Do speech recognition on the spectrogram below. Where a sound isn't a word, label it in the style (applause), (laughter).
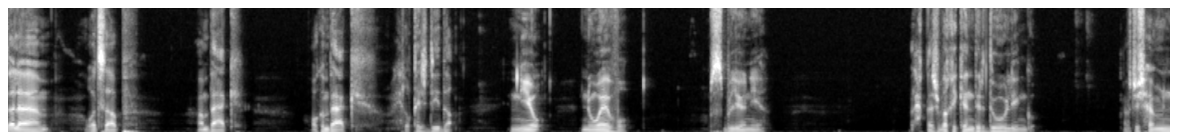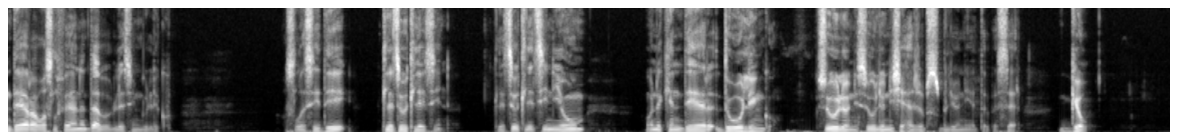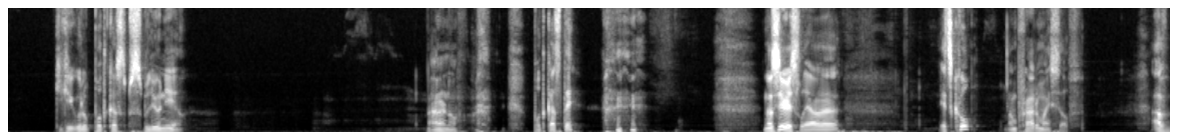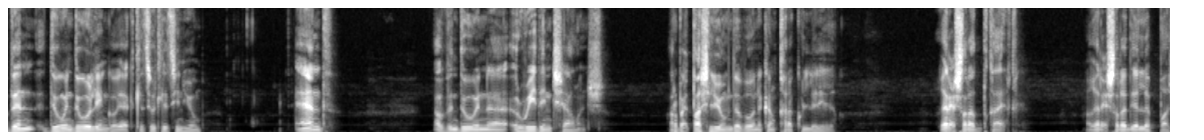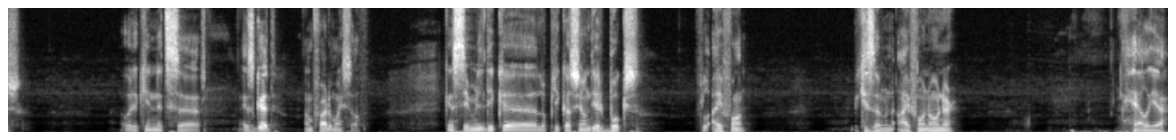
سلام what's up I'm back welcome back حلقة جديدة. new nuevo بالصبليونية لحقاش باقي كندير Duolingo عرفتو شحال من دايرة واصل فيها؟ أنا دابا بلاتي نقول لكم. وصل سيدي 33 33 يوم وأنا كندير Duolingo سولوني سولوني شي حاجة بالصبليونيه دابا سير. جو كي كيقولوا بودكاست بالصبليونيه I don't know (laughs) بودكاستي (laughs) no seriously uh, it's cool I'm proud of myself I've been doing Duolingo ياك 33 يوم and I've been doing a, a reading challenge 14 يوم دابا وانا كنقرا كل ليله غير عشرة دقائق غير عشرة ديال لي باج ولكن اتس اتس جود ام proud of myself كنستعمل ديك لابليكاسيون ديال بوكس في الايفون because I'm an iPhone owner hell yeah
